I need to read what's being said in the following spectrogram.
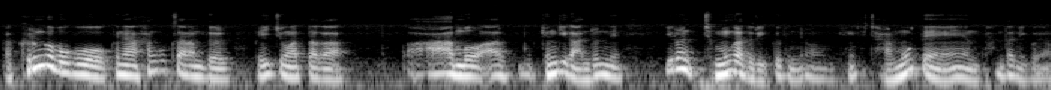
그러니까 그런 거 보고 그냥 한국 사람들 베이징 왔다가 아, 뭐, 아, 뭐 경기가 안 좋네. 이런 전문가들이 있거든요. 굉장히 잘못된 판단이고요.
